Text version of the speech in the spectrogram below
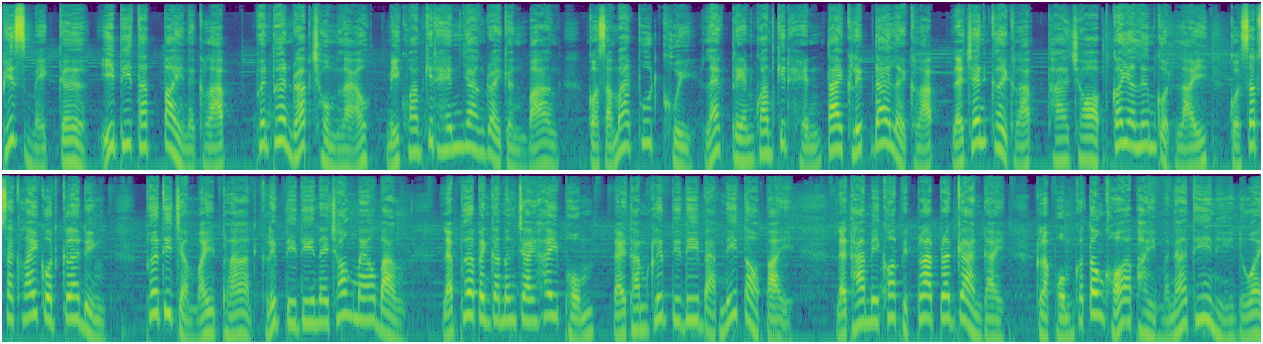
Peacemaker EP ถัดไปนะครับเพื่อนๆรับชมแล้วมีความคิดเห็นอย่างไรกันบ้าง ก็สามารถพูดคุยแลกเปลี่ยนความคิดเห็นใต้คลิปได้เลยครับ และเช่นเคยครับ ถ้าชอบก็อย่าลืมกดไลค์กด Subscribe กดกระดิ่ง พื่อที่จะไม่พลาดคลิปดีๆ ในช่องแมวบัง และเพื่อเป็นกำลังใจให้ผมได้ทำคลิปดีๆ แบบนี้ต่อไป และถ้ามีข้อผิดพลาดประการใด กระผมก็ต้องขออภัยมาณที่นี้ด้วย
